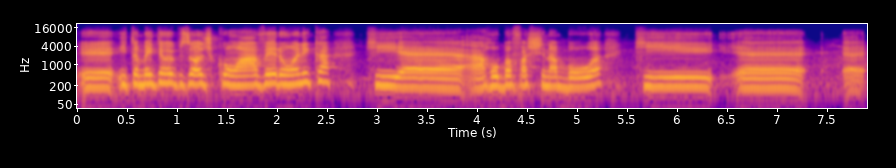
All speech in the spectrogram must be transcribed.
é, e também tem um episódio com a Verônica, que é arroba faxina boa, que é, é,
